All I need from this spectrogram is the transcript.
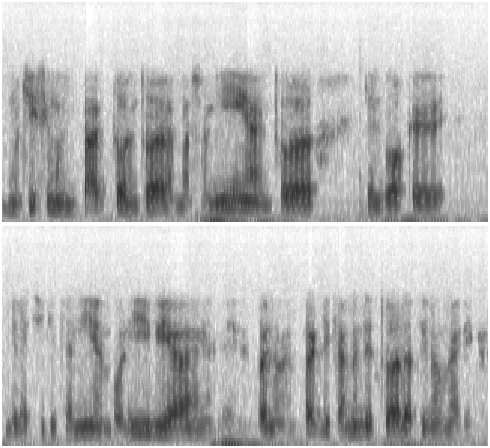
muchísimo impacto en toda la Amazonía, en todo el bosque de, la Chiquitanía en Bolivia, bueno, en prácticamente toda Latinoamérica.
